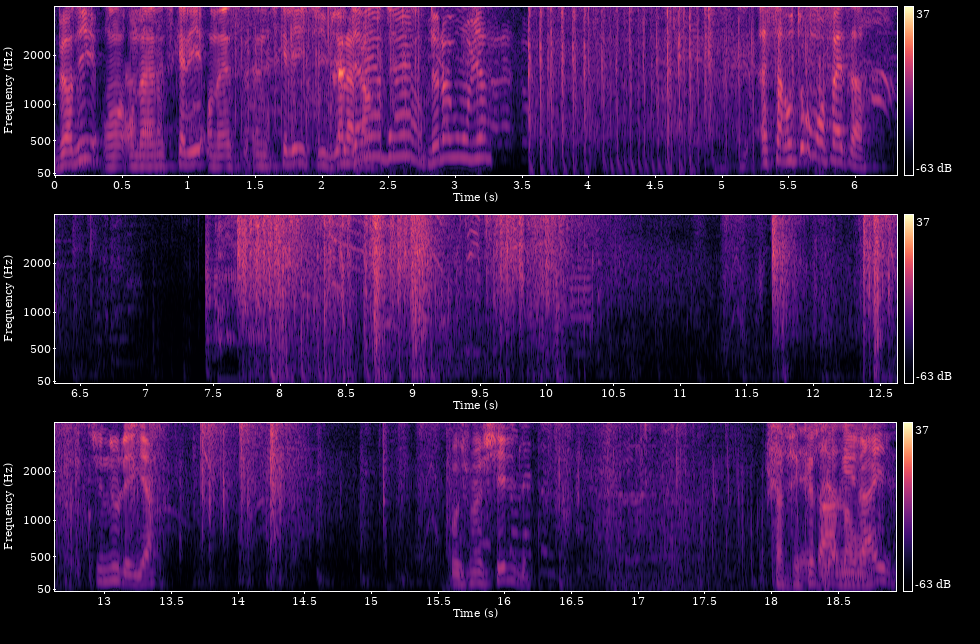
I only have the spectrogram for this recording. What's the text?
Birdie, on, on a un escalier, on a un escalier ici, viens là-bas. Derrière, derrière, de là où on vient. Ah, ça retombe en fait. Nous, les gars. Faut que je me shield. Ça fait que Ça 16 ans. hein. revive.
